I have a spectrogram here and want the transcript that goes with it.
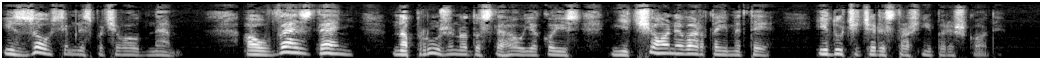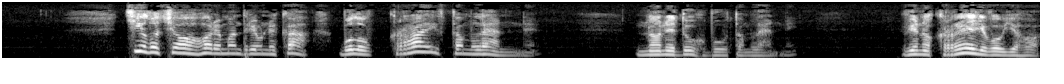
і зовсім не спочивав днем а увесь день напружено достигав якоїсь нічого не вартої мети, ідучи через страшні перешкоди. Тіло цього горе мандрівника було вкрай втомленне, но не дух був втомлений. Він окрилював його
